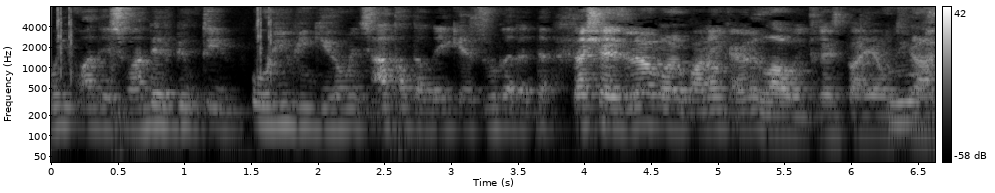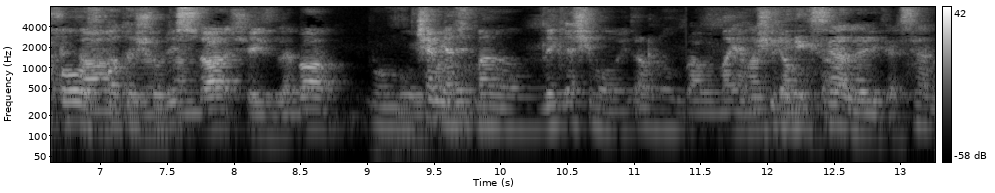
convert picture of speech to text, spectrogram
მოიყვანეს ვანდერბილტი, ორი ვინგი, რომელიც ატალდა ლეიკერს ზოგადად და და შეიძლება მოიყვანონ კევინ ლავი დღეს ბაიაუთი ხო, გააკეთა. სხვათა შორის. და შეიძლება ჩემი აზრით მან ლეიკერში მოვიდა, ნუ რავი, მაიამიში ფინიქსი ან ლეიკერსი ან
